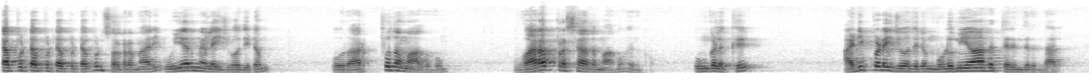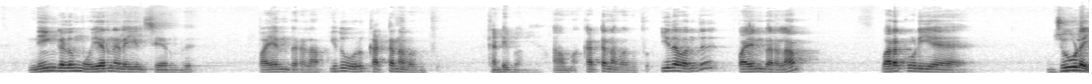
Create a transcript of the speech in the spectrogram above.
டப்பு டப்பு டப்பு டப்புன்னு சொல்ற மாதிரி உயர்நிலை ஜோதிடம் ஒரு அற்புதமாகவும் வரப்பிரசாதமாகவும் இருக்கும். உங்களுக்கு அடிப்படை ஜோதிடம் முழுமையாக தெரிந்திருந்தால் நீங்களும் உயர்நிலையில் சேர்ந்து பயன்பெறலாம். இது ஒரு கட்டண வகுப்பு. கண்டிப்பாங்க. ஐயா. ஆமாம் கட்டண வகுப்பு. இதை வந்து பயன்பெறலாம். வரக்கூடிய ஜூலை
